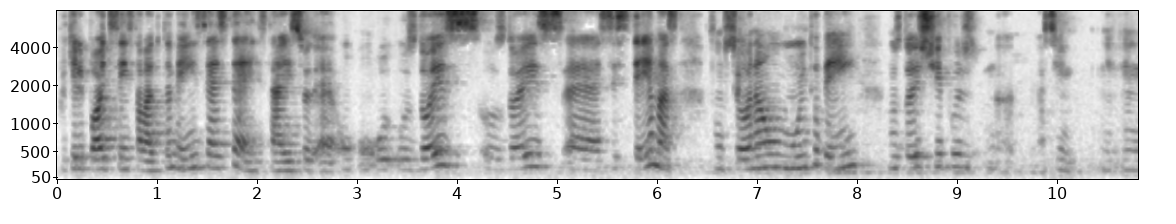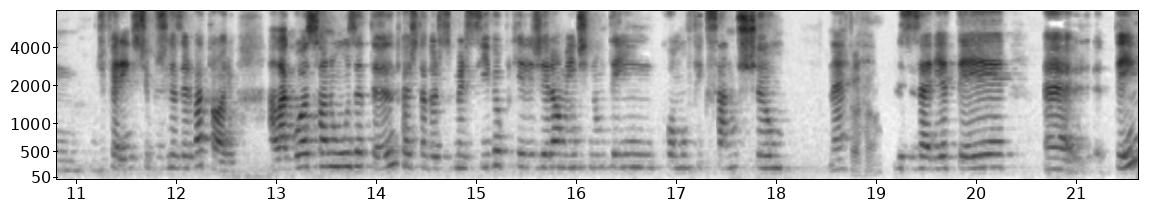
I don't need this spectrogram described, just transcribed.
porque ele pode ser instalado também em CSTR, tá? Isso, é, o, o, os dois, os dois é, sistemas funcionam muito bem nos dois tipos, assim, em diferentes tipos de reservatório. A Lagoa só não usa tanto o agitador submersível porque ele geralmente não tem como fixar no chão, né? Uhum. Precisaria ter é, tem,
